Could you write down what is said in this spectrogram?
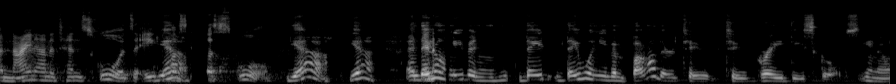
a nine out of ten school. It's an A Yeah. plus plus school. Yeah, yeah, and they And- don't even they they wouldn't even bother to to grade these schools. You know,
